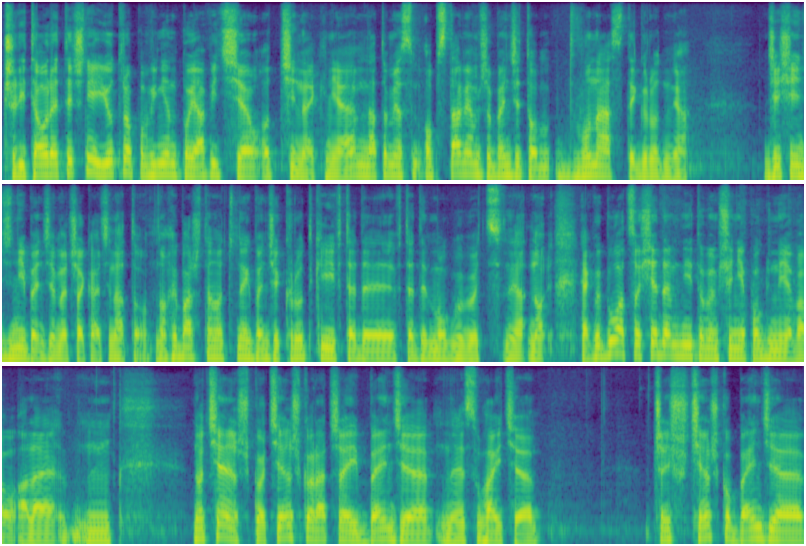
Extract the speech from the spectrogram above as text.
Czyli teoretycznie jutro powinien pojawić się odcinek, nie? Natomiast obstawiam, że będzie to 12 grudnia. 10 dni będziemy czekać na to. No chyba, że ten odcinek będzie krótki i wtedy, wtedy mógłby być. No, jakby było co 7 dni, to bym się nie pogniewał, ale mm, no ciężko, ciężko raczej będzie, e, słuchajcie, cięż, ciężko będzie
